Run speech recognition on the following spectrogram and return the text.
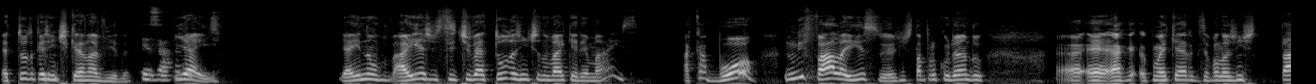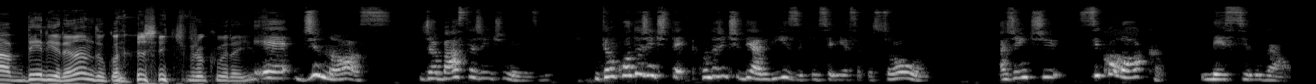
É tudo que a gente quer na vida. Exatamente. E aí? E aí, não, aí se tiver tudo, a gente não vai querer mais? Acabou? Não me fala isso. A gente está procurando. É, é, como é que era que você falou? A gente está delirando quando a gente procura isso? É, de nós, já basta a gente mesmo. Então, quando a gente, te, quando a gente idealiza quem seria essa pessoa, a gente se coloca nesse lugar.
